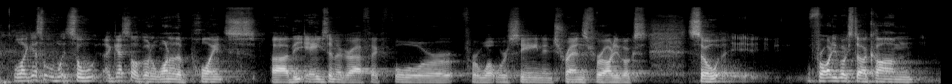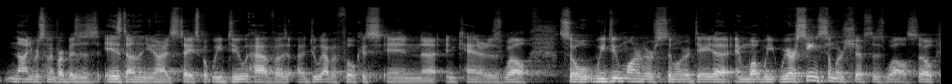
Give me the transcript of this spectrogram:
well, I guess so. I guess I'll go to one of the points, uh, the age demographic for for what we're seeing in trends for audiobooks. So, for audiobooks.com, 90% of our business is done in the United States, but we do have a, do have a focus in uh, in Canada as well. So we do monitor similar data, and what we, we are seeing similar shifts as well. So uh,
